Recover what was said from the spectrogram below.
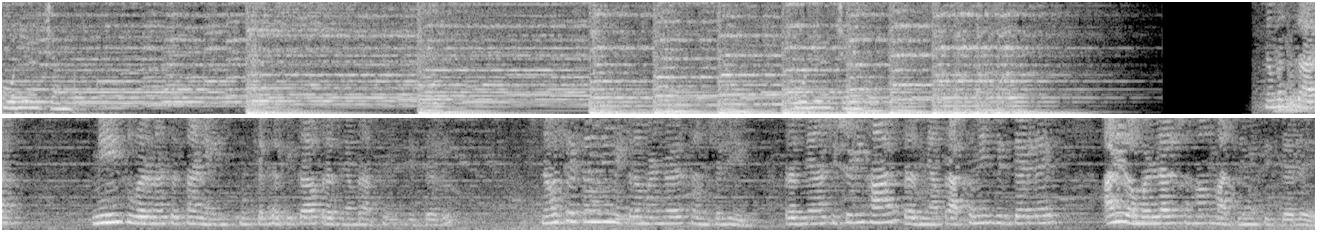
Audio Jungle. Audio Jungle. नमस्कार मी सुवर्ण ससाणे मुख्याध्यापिका प्रज्ञा प्राथमिक विद्यालय नवचैतन्य मित्रमंडळ संचलित प्रज्ञा शिशुविहार प्रज्ञा प्राथमिक विद्यालय आणि रमणलाल शहा माध्यमिक विद्यालय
